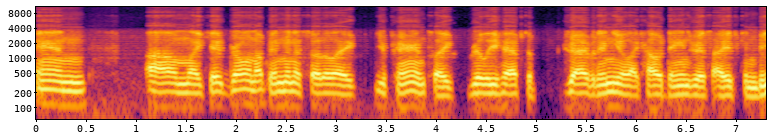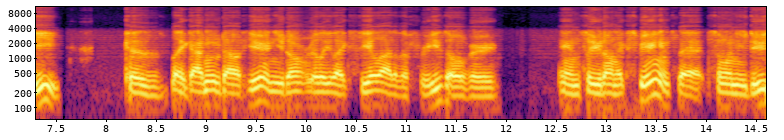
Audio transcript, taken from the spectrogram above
and um, like growing up in Minnesota, like your parents like really have to drive it in you, like how dangerous ice can be. Because like I moved out here, and you don't really like see a lot of the freeze over, and so you don't experience that. So when you do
